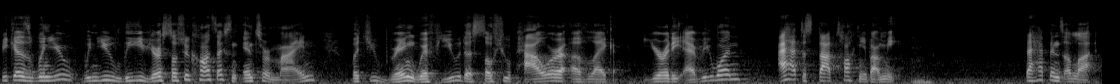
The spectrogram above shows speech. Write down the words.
because when you, when you leave your social context and enter mine, but you bring with you the social power of like, you're the everyone, I have to stop talking about me. That happens a lot.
